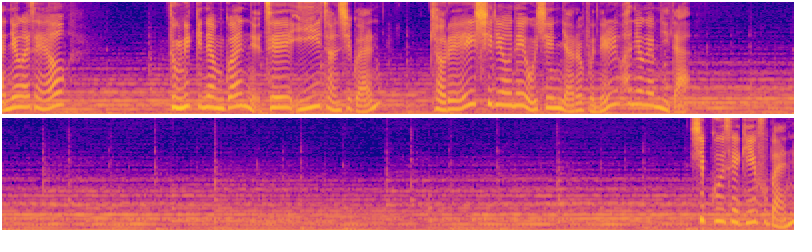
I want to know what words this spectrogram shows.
안녕하세요. 독립기념관 제2전시관 결의의 시련에 오신 여러분을 환영합니다. (19세기) 후반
